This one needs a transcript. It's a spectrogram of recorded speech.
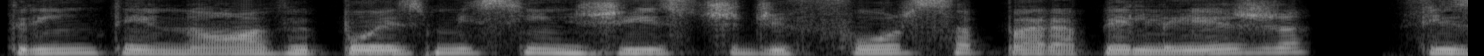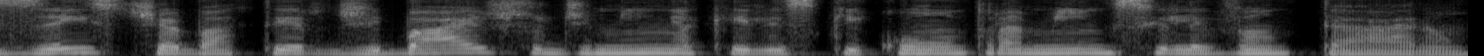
39 Pois me cingiste de força para a peleja, fizeste abater debaixo de mim aqueles que contra mim se levantaram.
